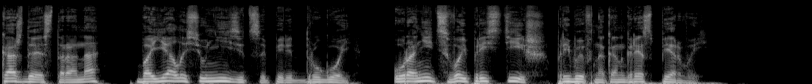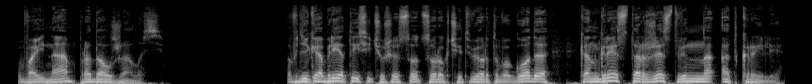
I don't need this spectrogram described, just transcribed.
Каждая сторона боялась унизиться перед другой, уронить свой престиж, прибыв на Конгресс первой. Война продолжалась. В декабре 1644 года Конгресс торжественно открыли.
